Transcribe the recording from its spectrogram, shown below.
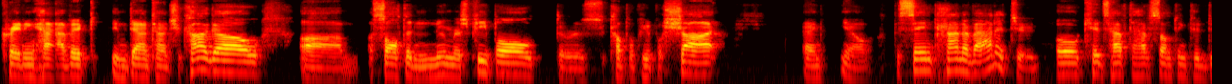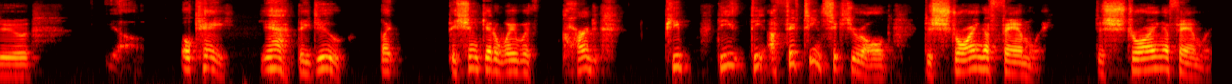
creating havoc in downtown Chicago, um, assaulted numerous people. There was a couple people shot, and you know the same kind of attitude. Oh, kids have to have something to do. Yeah, okay, yeah, they do, but they shouldn't get away with card. People, the, the a 15, 6 year old destroying a family, destroying a family,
